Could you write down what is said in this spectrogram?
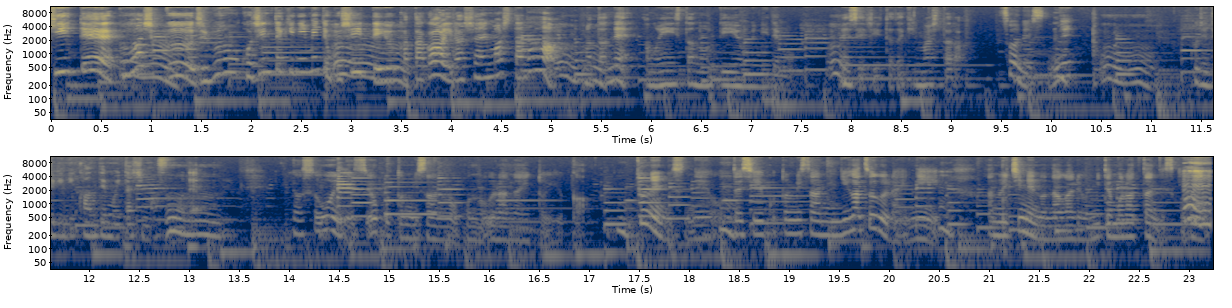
聞いて詳しく自分を個人的に見てほしいっていう方がいらっしゃいましたら、またねあのインスタの DM にでもうんメッセージいただきましたらそうですね。うんうん。個人的に鑑定もいたしますので、うんうん。いやすごいですよことみさんのこの占いというか。うん。去年ですね、うん。私ことみさんに2月ぐらいに、うん。あの1年の流れを見てもらったんですけど、うんうん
